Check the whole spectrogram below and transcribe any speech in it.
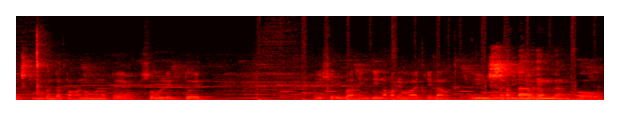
Ito, maganda tang ano mo na to eh. Solid to eh. Yung sa iba, hindi, nakarimachi lang. Yun yung nasisira. Lang. Oo.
